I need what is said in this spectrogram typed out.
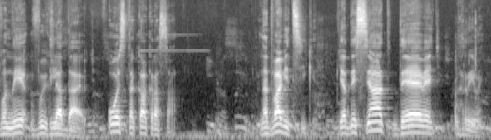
вони виглядають. Ось така краса. На два відсіки. 59 гривень.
